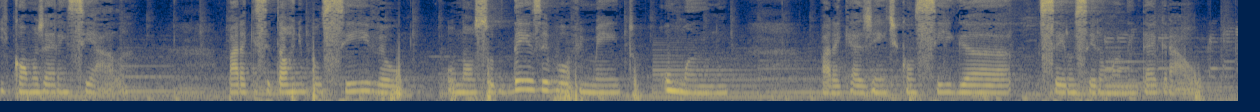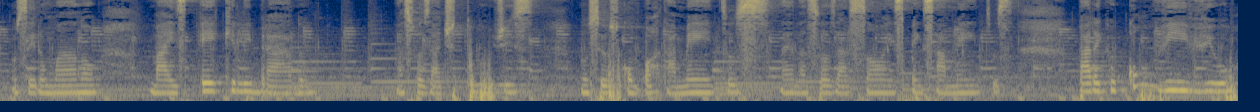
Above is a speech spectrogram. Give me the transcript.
e como gerenciá-la, para que se torne possível o nosso desenvolvimento humano, para que a gente consiga ser um ser humano integral um ser humano mais equilibrado nas suas atitudes, nos seus comportamentos, né, nas suas ações, pensamentos, para que o convívio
